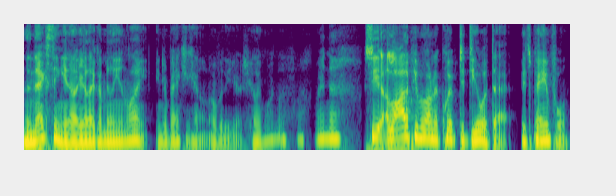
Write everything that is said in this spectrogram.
The next thing you know, you're like a million light in your bank account over the years. You're like, what the fuck? Right now? See, a lot of people aren't equipped to deal with that. It's painful.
